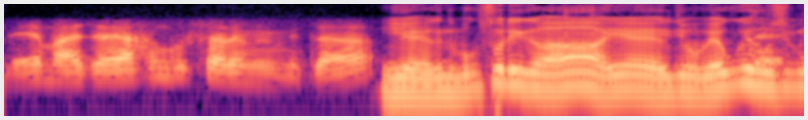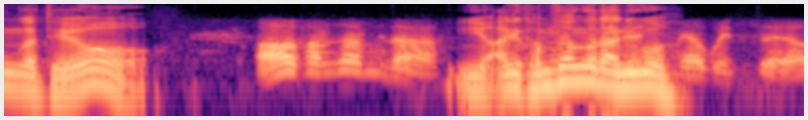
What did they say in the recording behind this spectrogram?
네, 맞아요. 한국 사람입니다. 예, 근데 목소리가, 예, 좀 외국에서 오신 분 같아요. 아, 감사합니다. 예, 아니, 감사한 건 아니고, 하고 있어요.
